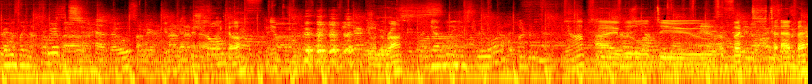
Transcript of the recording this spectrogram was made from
That was like link off. Yep. Doing the rock. Yup. I will do effect to add back.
